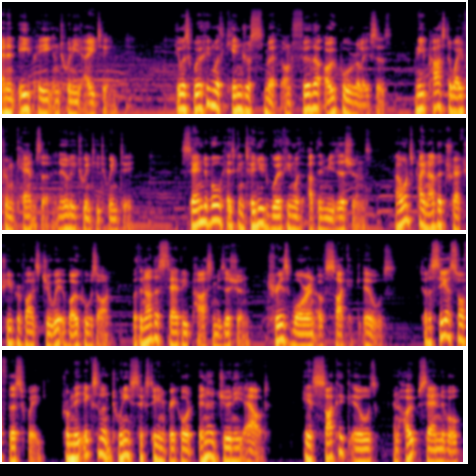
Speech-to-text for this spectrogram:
and an EP in 2018. He was working with Kendra Smith on further Opal releases when he passed away from cancer in early 2020. Sandoval has continued working with other musicians. I want to play another track she provides duet vocals on with another sadly passed musician, Tres Warren of Psychic Ills. So to see us off this week, from the excellent 2016 record Inner Journey Out, here's Psychic Ills and Hope Sandoval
